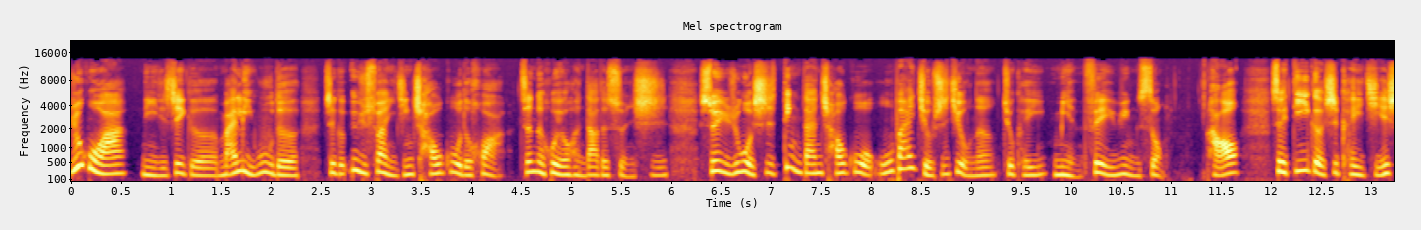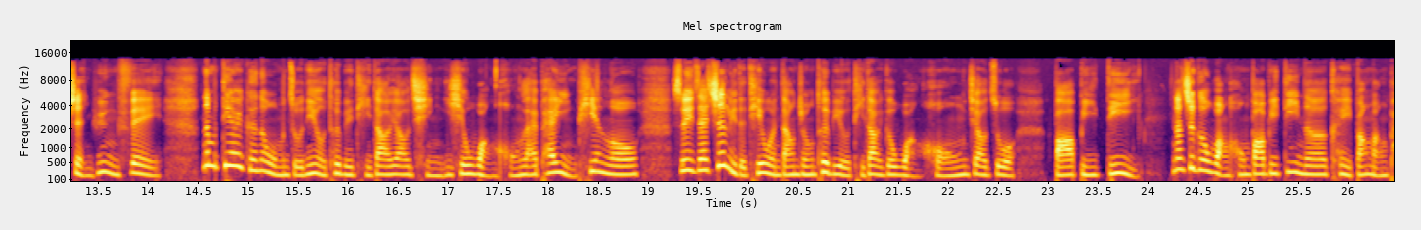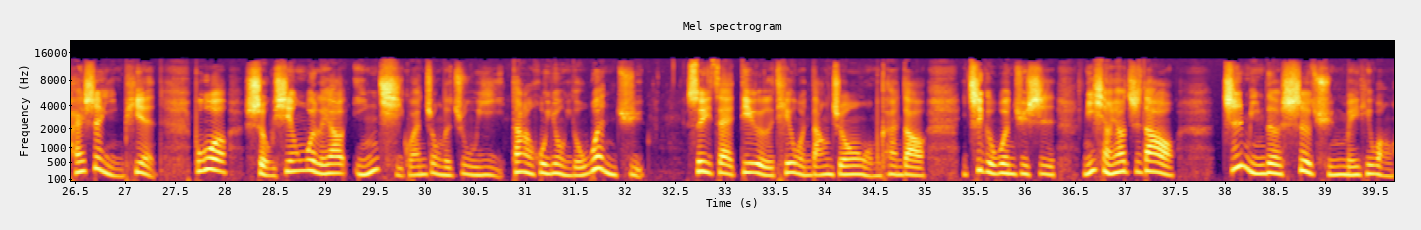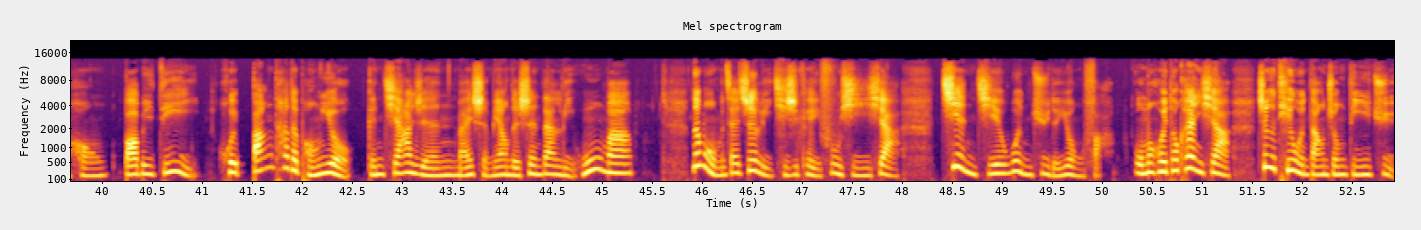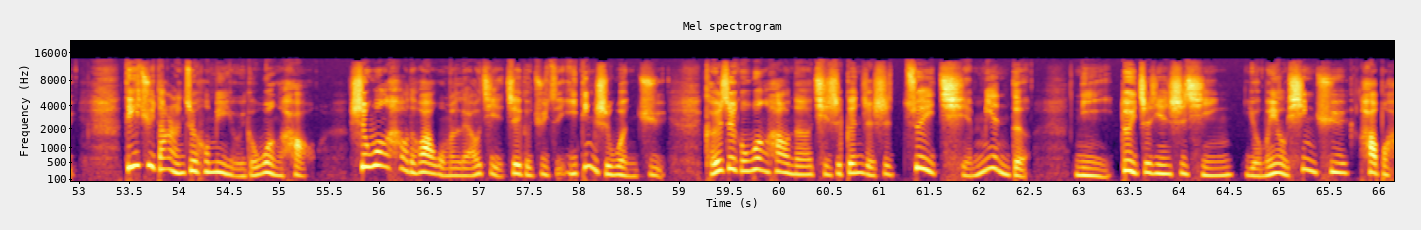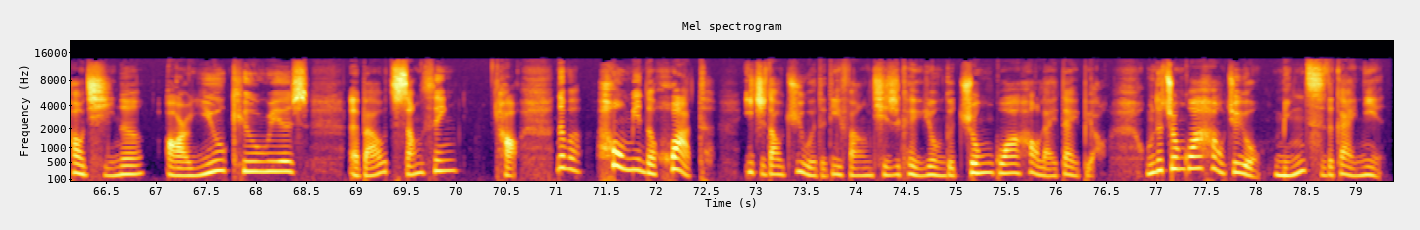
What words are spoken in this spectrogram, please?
如果啊你的这个买礼物的这个预算已经超过的话，真的会有很大的损失。所以如果是订单超过五百九十九呢，就可以免费运送。好，所以第一个是可以节省运费。那么第二个呢，我们昨天有特别提到要请一些网红来拍影片喽。所以在这里的贴文当中，特别有提到一个网红叫做 Bobby D。那这个网红 Bobby D 呢，可以帮忙拍摄影片。不过，首先为了要引起观众的注意，当然会用一个问句。所以在第二个贴文当中，我们看到这个问句是：你想要知道知名的社群媒体网红 Bobby D 会帮他的朋友跟家人买什么样的圣诞礼物吗？那么我们在这里其实可以复习一下间接问句的用法。我们回头看一下这个贴文当中第一句，第一句当然最后面有一个问号，是问号的话，我们了解这个句子一定是问句。可是这个问号呢，其实跟着是最前面的，你对这件事情有没有兴趣，好不好奇呢？Are you curious about something？好，那么后面的 what 一直到句尾的地方，其实可以用一个中括号来代表。我们的中括号就有名词的概念。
